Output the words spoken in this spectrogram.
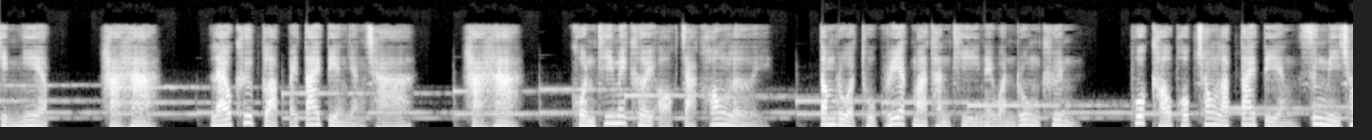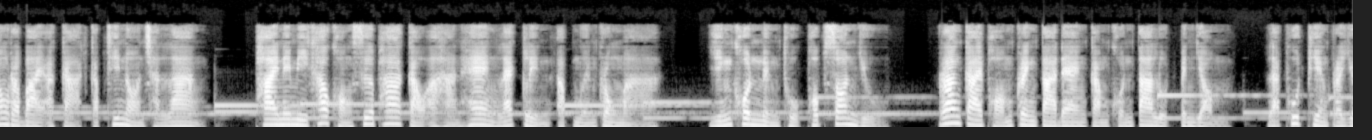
กินเงียบ ฮ่าฮ่าแล้วคืบกลับไปใต้เตียงอย่างช้า ฮ่าฮ่าคนที่ไม่เคยออกจากห้องเลย ตำรวจถูกเรียกมาทันทีในวันรุ่งขึ้น พวกเขาพบช่องลับใต้เตียง ซึ่งมีช่องระบายอากาศกับที่นอนชั้นล่าง ภายในมีข้าวของเสื้อผ้าเก่าอาหารแห้งและกลิ่นอับเหมือนกรงหมา หญิงคนหนึ่งถูกพบซ่อนอยู่ ร่างกายผอมเกรงตาแดงก่ำขนตาหลุดเป็นหย่อม และพูดเพียงประโย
